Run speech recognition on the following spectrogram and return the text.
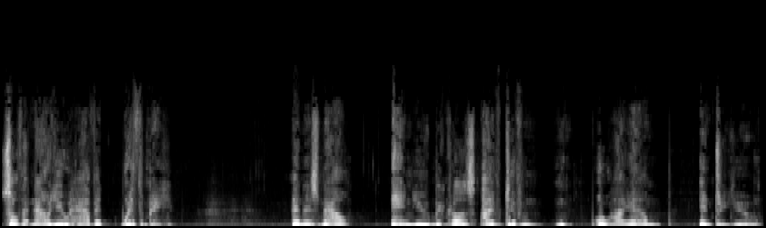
So that now you have it with me. And it's now in you because I've given who I am into you.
